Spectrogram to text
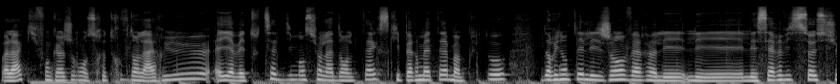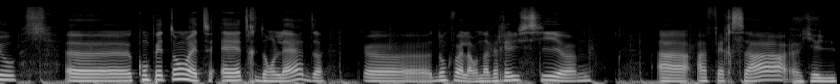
voilà, qui font qu'un jour, on se retrouve dans la rue. Et il y avait toute cette dimension-là dans le texte qui permettait ben, plutôt d'orienter les gens vers les, les- les services sociaux euh, compétents et être, dans l'aide. Donc voilà, on avait réussi euh, à, à faire ça. Euh, Il y a eu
